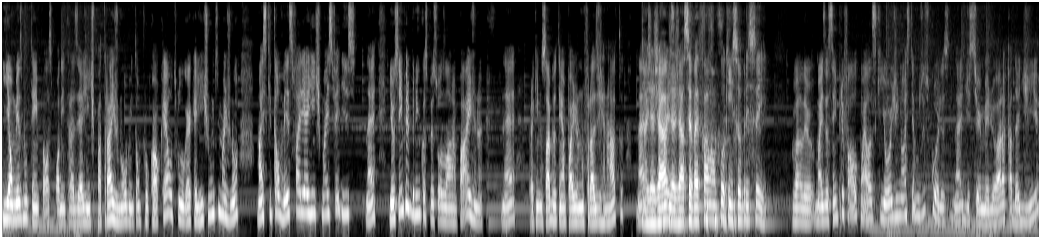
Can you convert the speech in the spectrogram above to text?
e ao mesmo tempo elas podem trazer a gente para trás de novo, então para qualquer outro lugar que a gente nunca imaginou, mas que talvez faria a gente mais feliz, né? E eu sempre brinco com as pessoas lá na página, né? Para quem não sabe, eu tenho a página no Frase de Renato, né? Não, já já, mas... já já você vai falar um pouquinho sobre isso aí. Valeu, mas eu sempre falo com elas que hoje nós temos escolhas, né? De ser melhor a cada dia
